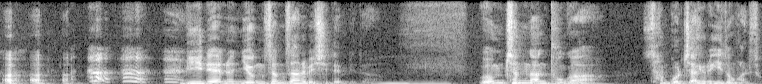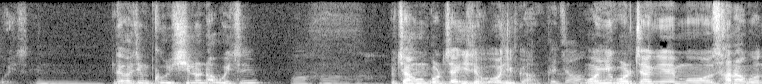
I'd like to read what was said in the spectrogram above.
미래는 영성산업의 시대입니다. 음. 엄청난 부가 산골짜기로 이동할 수가 있어요. 음. 내가 지금 그걸 실현하고 있어요. 장원 골짜기죠. 오니까. 그죠? 어, 이 골짜기에 뭐 산하고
